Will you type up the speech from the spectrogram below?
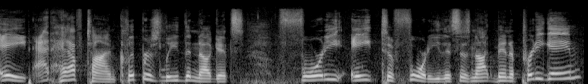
eight at halftime. Clippers lead the Nuggets 48 to 40. This has not been a pretty game.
